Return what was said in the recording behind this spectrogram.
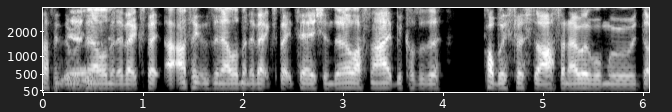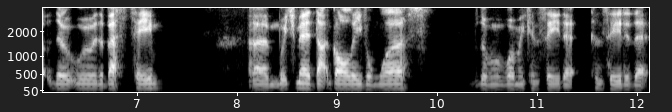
I think there was an element of expect, I think there's an element of expectation there last night because of the probably first half an hour when we were the, the, we were the best team, um, which made that goal even worse than when we conceded conceded it.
